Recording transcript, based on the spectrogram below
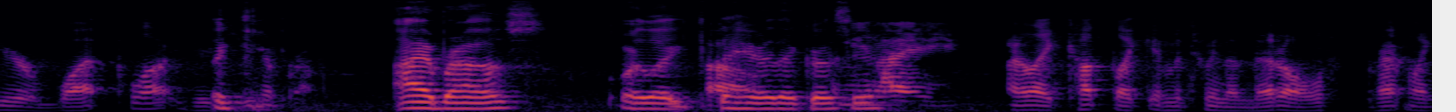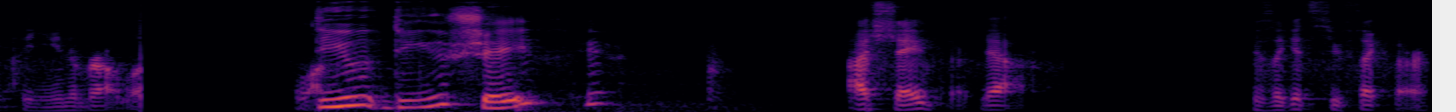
Your what plucked? Your Like- unibrow. Eyebrows or like the Oh, hair that grows I mean, here? I I like cut like in between the middle, to prevent like the unibrow look. Do you do you shave here? I shave there, yeah, because it gets too thick there.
